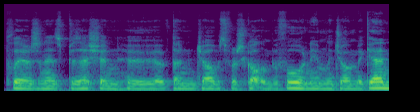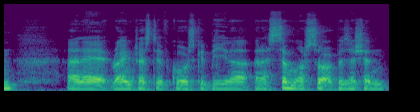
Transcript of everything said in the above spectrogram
players in his position who have done jobs for Scotland before, namely John McGinn, and uh, Ryan Christie, of course, could be in a, in a similar sort of position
